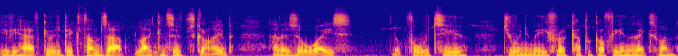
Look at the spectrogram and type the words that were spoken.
If you have, give it a big thumbs up, like and subscribe. And as always, look forward to you joining me for a cup of coffee in the next one.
